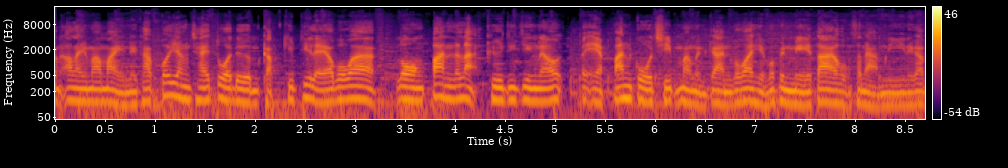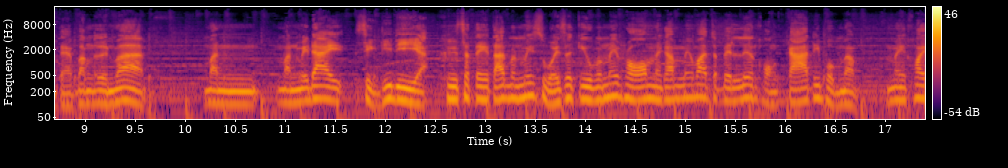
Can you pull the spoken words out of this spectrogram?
รอะไรมาใหม่นะครับก็ยังใช้ตัวเดิมกับคลิปที่แล้ว เพราะว่าลองปั้นแล้วล่ะ คือจริง ๆ แล้วไปแอบปั้นโกชิปมาเหมือนกันเพราะว่าเห็นว่าเป็นเมตาของสนามนี้นะครับแต่บังเอิญว่า มันมันไม่ได้สิ่งที่ดีอะ่ะคือสเตตัสมันไม่สวยสกิลมันไม่พร้อมนะครับ ไม่ว่าจะเป็นเรื่องของการ์ดที่ผมแบบไม่ค่อย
